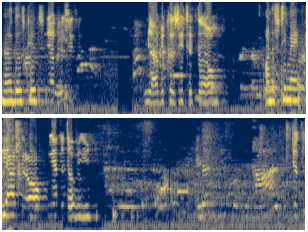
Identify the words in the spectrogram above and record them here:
One of those kids Yeah, cause he, yeah, because he took the L. on his teammate. Yeah, so we have the W. Get the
